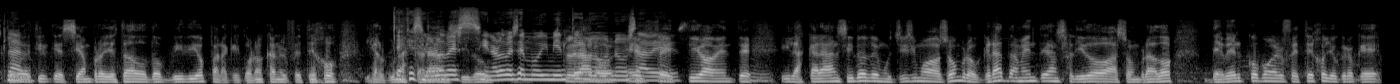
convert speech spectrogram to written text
Quiero decir que se han proyectado dos vídeos para que conozcan el festejo y algunas es que si no, lo ves, si no lo ves en movimiento no, no, sabes. Efectivamente, mm. y las caras han sido de muchísimo asombro. Gratamente han salido asombrados de ver cómo el festejo, yo creo que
